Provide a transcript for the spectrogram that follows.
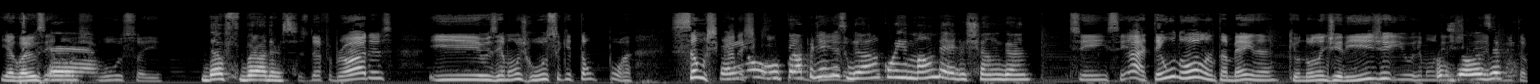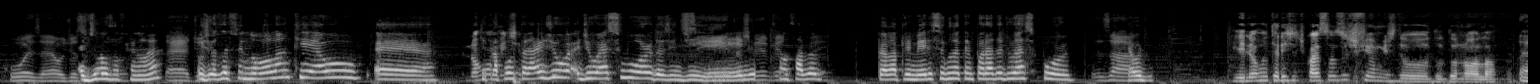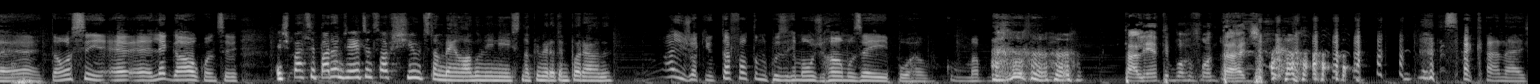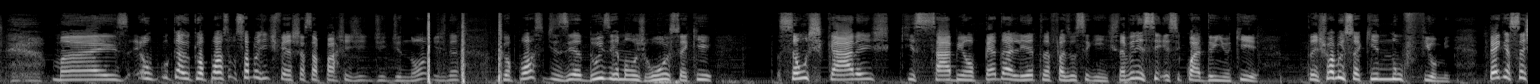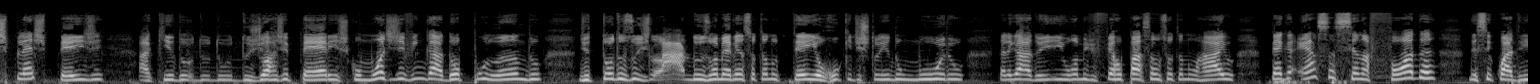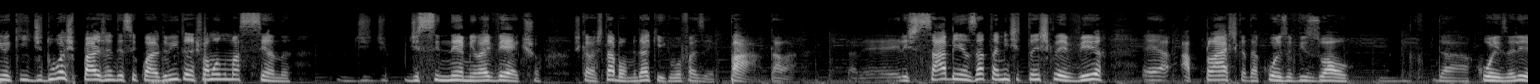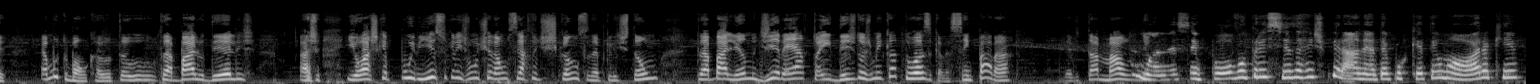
E agora os irmãos é... russos aí. Duff Brothers. Os Duff Brothers e os irmãos russos que estão, porra, são os tem caras o, que o próprio James Gunn com o irmão dele, o Sean Gunn. Sim, sim. Ah, tem o Nolan também, né? Que o Nolan dirige e o irmão o dele Joseph, muita coisa. É, o Joseph, é Joseph não é? é Joseph o Joseph Nolan, Nolan que é o... É, que tá por trás de, de Westworld hoje em dia. Sim, ele é responsável pela primeira e segunda temporada de Westworld. Exato. É o... E ele é o roteirista de quase todos os filmes do, do, do Nolan. É, então assim, é, é legal quando você eles participaram de Agents of S.H.I.E.L.D. também, logo no início, na primeira temporada. Aí, Joaquim, tá faltando pros irmãos Ramos aí, porra? Uma... Talento e boa vontade. Sacanagem. Mas, eu, cara, o que eu posso. Só pra gente fechar essa parte de, de, de, nomes, né? O que eu posso dizer dos irmãos russos é que são os caras que sabem ao pé da letra fazer o seguinte: tá vendo esse, esse quadrinho aqui? Transforma isso aqui num filme. Pega essa splash page aqui do, do, do, Jorge Pérez, com um monte de Vingador pulando de todos os lados, o Homem-Aranha soltando teia, o Hulk destruindo um muro, tá ligado? E, e, o Homem de Ferro passando, soltando um raio. Pega essa cena foda desse quadrinho aqui, de duas páginas desse quadrinho, e transforma numa cena de, de, de cinema em live action. Os caras, tá bom, me dá aqui que eu vou fazer. Pá, tá lá. Sabe? É, eles sabem exatamente transcrever é, a plástica da coisa, o visual da coisa ali é muito bom, cara. O, o trabalho deles. Acho, e eu acho que é por isso que eles vão tirar um certo descanso, né? Porque eles estão trabalhando direto aí desde 2014, cara, sem parar. Deve estar tá mal. Né? Mano, esse povo precisa respirar, né? Até porque tem uma hora que.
